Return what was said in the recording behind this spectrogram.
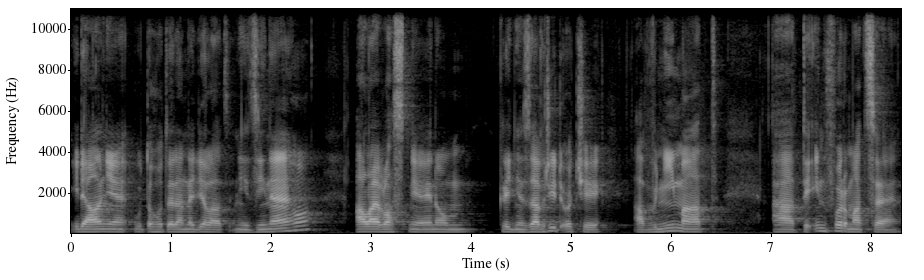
ideálně u toho teda nedělat nic jiného, ale vlastně jenom klidně zavřít oči a vnímat a ty informace,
